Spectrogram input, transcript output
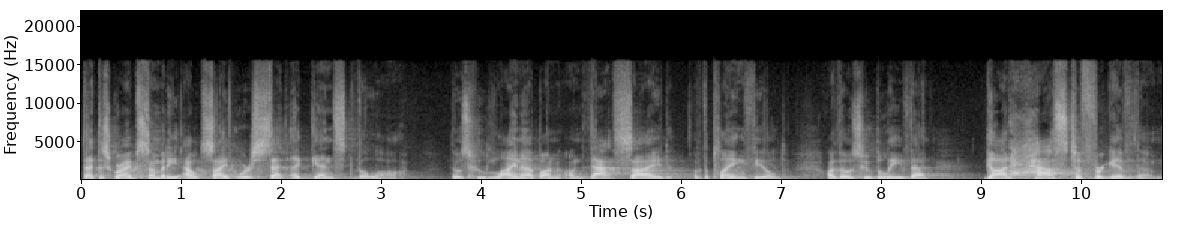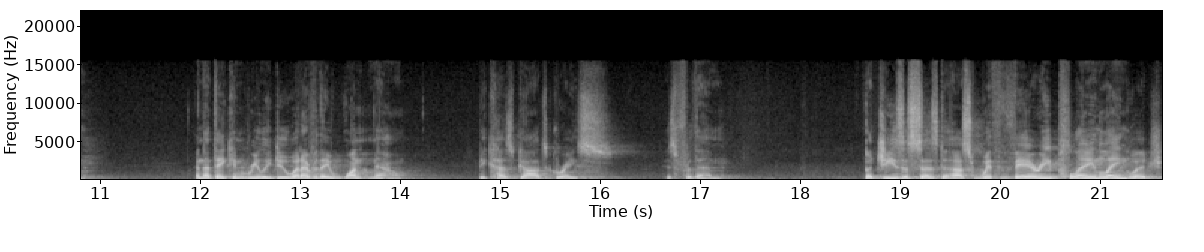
That describes somebody outside or set against the law. Those who line up on, on that side of the playing field are those who believe that God has to forgive them and that they can really do whatever they want now because God's grace is for them. But Jesus says to us with very plain language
